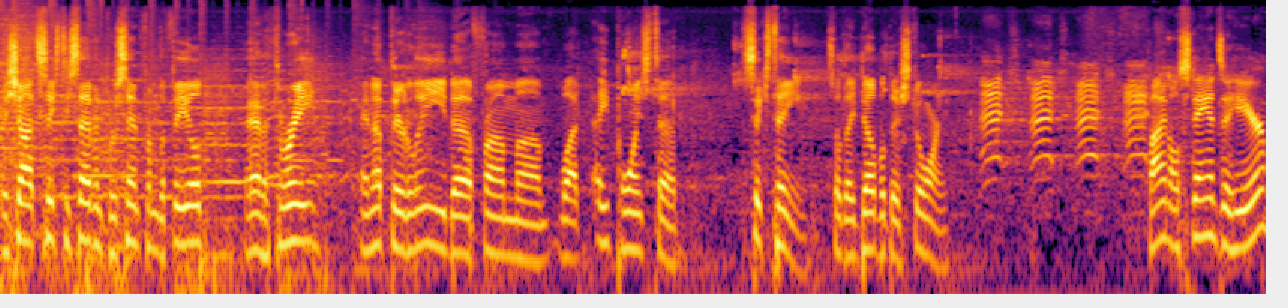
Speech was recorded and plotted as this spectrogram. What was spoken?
They shot 67% from the field. They had a three and up their lead uh, from, um, what, eight points to 16. So they doubled their scoring. Final stanza here.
